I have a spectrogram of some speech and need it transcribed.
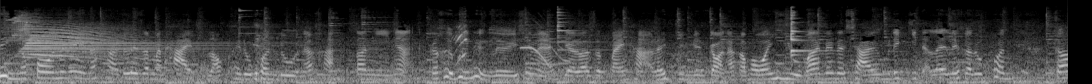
สิงคโปร์นั่นเองนะคะ ก็เลยจะมาถ่าย vlog ให้ทุกคนดูนะคะ ตอนนี้เนี่ยก็คือเพิ่งถึงเลยใช่ไหมเดี๋ยวเราจะไปหาอะไรกินกันก่อนนะคะ เพราะว่าหิวมากตั้งแต่เช้ายังไม่ได้กินอะไรเลยค่ะทุกคน ก็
